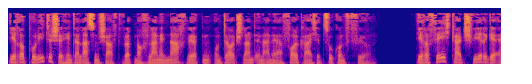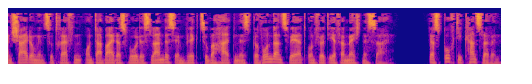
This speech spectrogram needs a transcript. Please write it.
Ihre politische Hinterlassenschaft wird noch lange nachwirken und Deutschland in eine erfolgreiche Zukunft führen. Ihre Fähigkeit, schwierige Entscheidungen zu treffen und dabei das Wohl des Landes im Blick zu behalten, ist bewundernswert und wird ihr Vermächtnis sein. Das Buch Die Kanzlerin,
